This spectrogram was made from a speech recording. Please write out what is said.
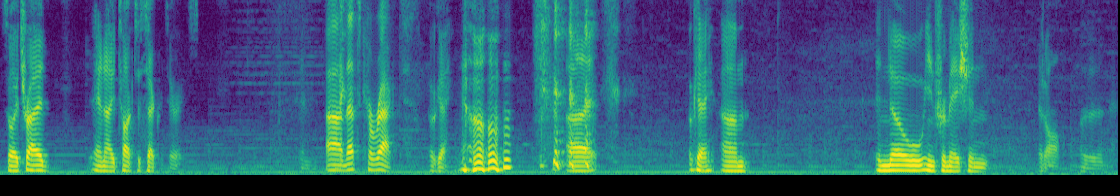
So I tried and I talked to secretaries. Uh, that's correct. Okay. uh, okay. Um and no information at all other than that.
